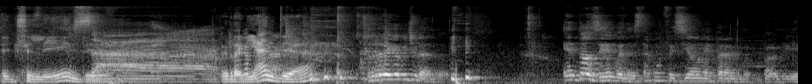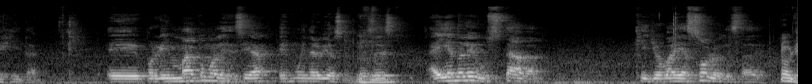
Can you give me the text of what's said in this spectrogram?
Excelente. Exacto. Radiante, ¿ah? Recapitulando. Entonces, bueno, esta confesión es para mi, para mi viejita. Eh, porque mi mamá, como les decía, es muy nerviosa. Entonces, a ella no le gustaba que yo vaya solo al estadio. Ok.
